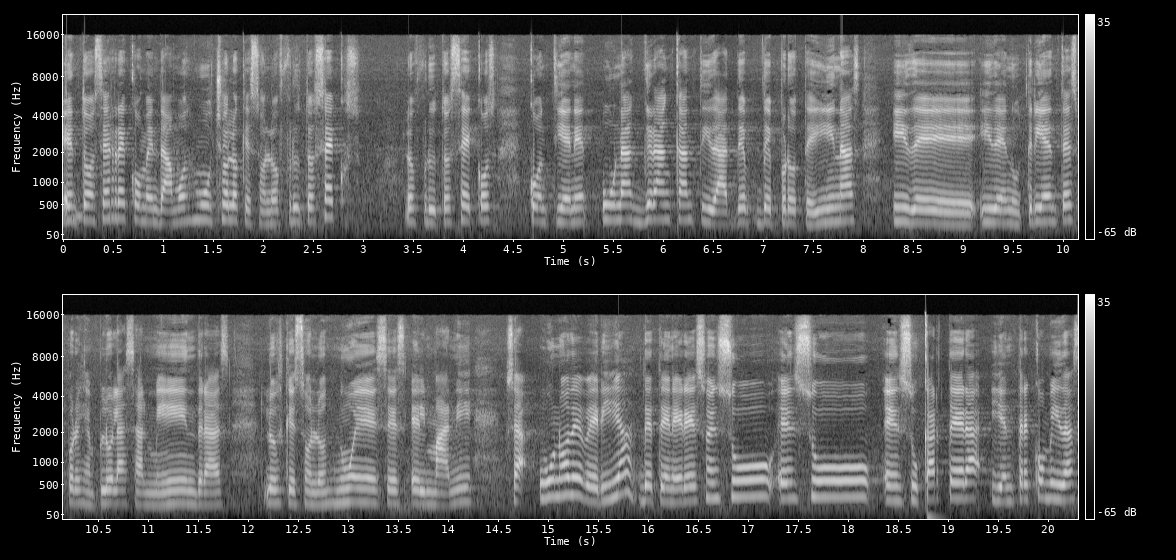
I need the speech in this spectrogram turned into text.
entonces recomendamos mucho lo que son los frutos secos. Los frutos secos contienen una gran cantidad de, proteínas y de, y de, nutrientes, por ejemplo las almendras, los que son los nueces, el maní. O sea, uno debería de tener eso en su, en su, en su cartera y entre comidas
